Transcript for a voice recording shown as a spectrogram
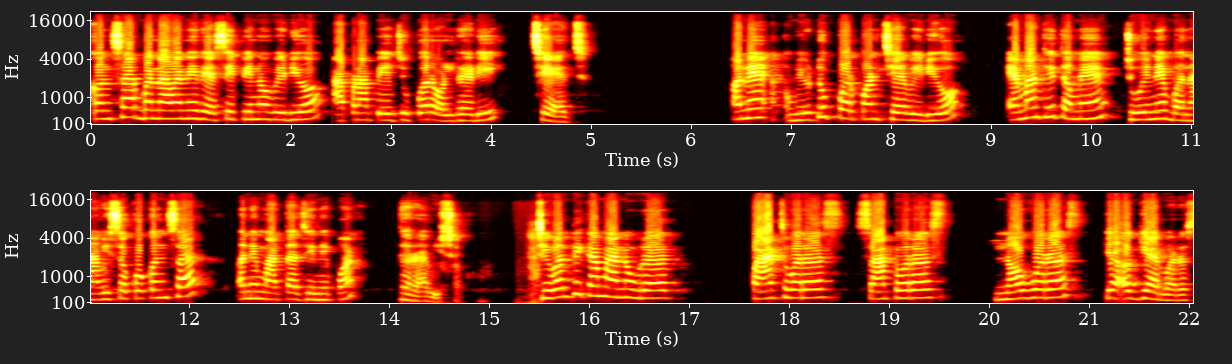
કંસાર બનાવવાની રેસીપીનો વીડિયો આપણા પેજ ઉપર ઓલરેડી છે જ. અને યુટ્યુબ પર પણ છે વીડિયો. એમાંથી તમે જોઈને બનાવી શકો કંસાર અને માતાજીને પણ ધરાવી શકો. જીવંતિકા માનું વ્રત, પાંચ વર્ષ સાત વર્ષ નવ વર્ષ કે અગિયાર વર્ષ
